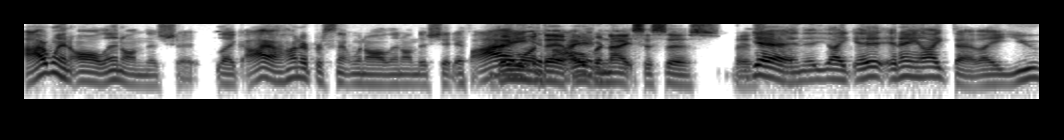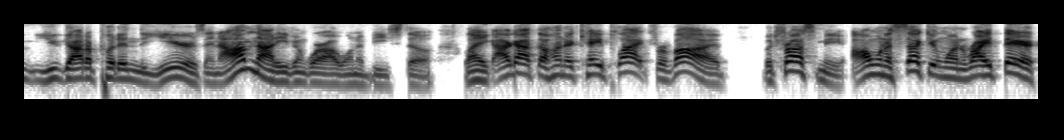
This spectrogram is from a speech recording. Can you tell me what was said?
I went all in on this shit. Like I 100% went all in on this shit. If I they want that I overnight success. basically. yeah, and it, like it, it ain't like that. Like you you got to put in the years, and I'm not even where I want to be still. Like I got the 100k plaque for VYBE, but trust me, I want a second one right there,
